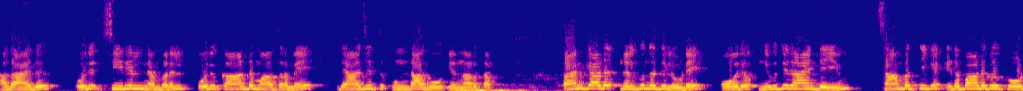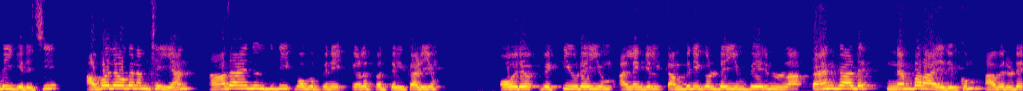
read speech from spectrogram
അതായത് ഒരു സീരിയൽ നമ്പറിൽ ഒരു കാർഡ് മാത്രമേ രാജ്യത്ത് ഉണ്ടാകൂ എന്നർത്ഥം. പാൻ കാർഡ് നൽകുന്നതിലൂടെ ഓരോ നികുതിദായന്റെയും സാമ്പത്തിക ഇടപാടുകൾ ക്രോഡീകരിച്ച് അവലോകനം ചെയ്യാൻ ആദായ നികുതി വകുപ്പിന് എളുപ്പത്തിൽ കഴിയും. ഓരോ വ്യക്തിയുടെയും അല്ലെങ്കിൽ കമ്പനികളുടെയും പേരിലുള്ള പാൻ കാർഡ് നമ്പർ ആയിരിക്കും അവരുടെ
